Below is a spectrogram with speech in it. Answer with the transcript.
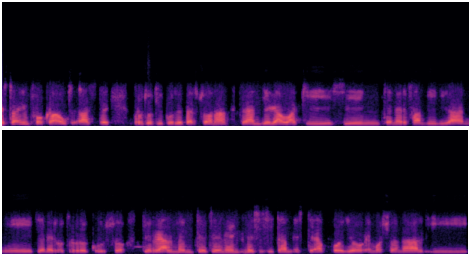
Está enfocado a este prototipo de persona que han llegado aquí sin tener familia ni tener otro recurso, que realmente tienen, necesitan este apoyo emocional y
